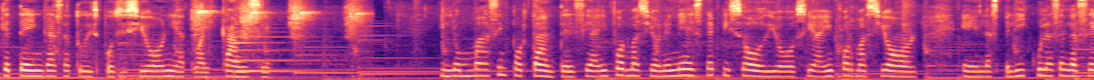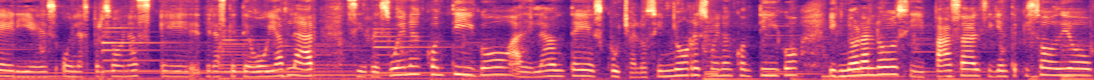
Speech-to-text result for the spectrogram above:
que tengas a tu disposición y a tu alcance. Y lo más importante, si hay información en este episodio, si hay información en las películas, en las series o en las personas eh, de las que te voy a hablar, si resuenan contigo, adelante, escúchalo. Si no resuenan contigo, ignóralos y pasa al siguiente episodio,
